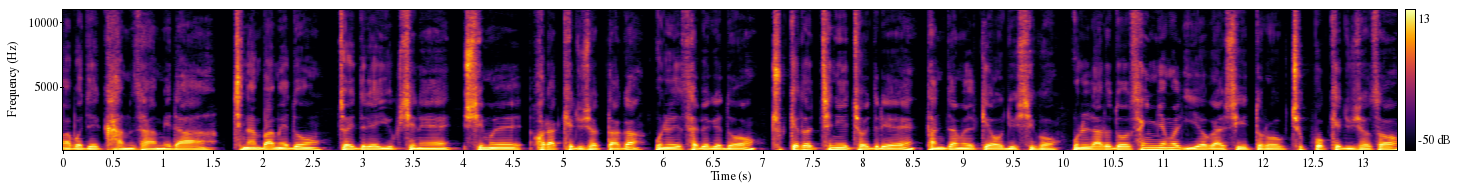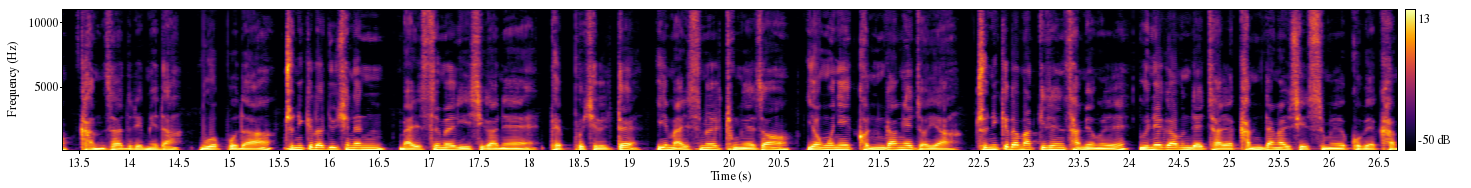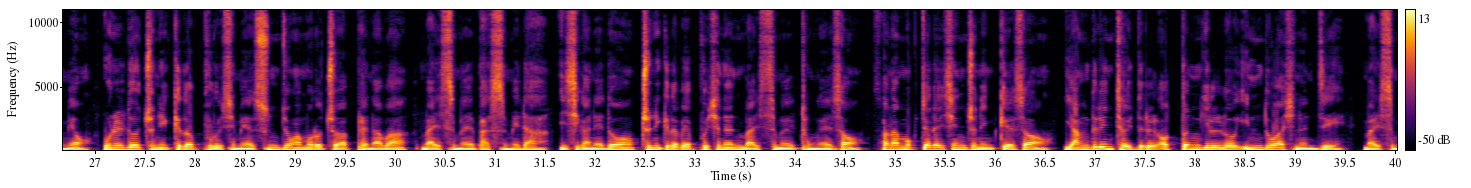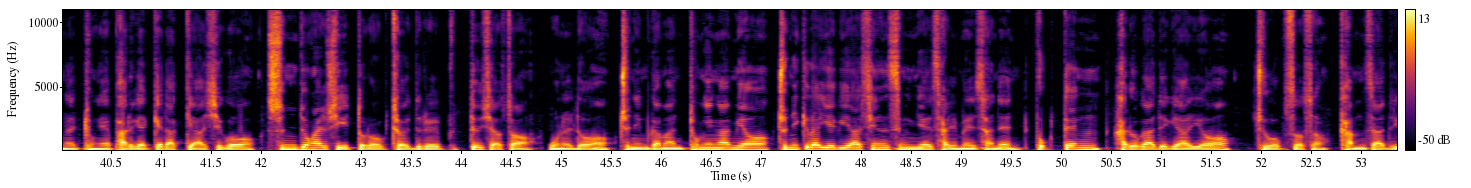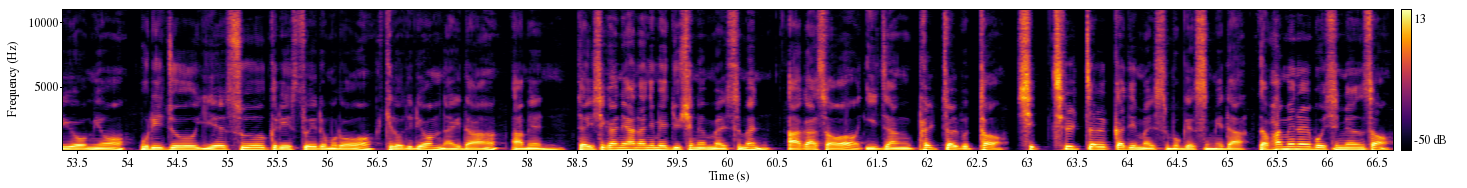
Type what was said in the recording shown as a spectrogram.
아버지 감사합니다. 지난밤에도 저희들의 육신에 쉼을 허락해 주셨다가 오늘 새벽에도 주께서 친히 저희들의 단잠을 깨워 주시고 오늘 하루도 생명을 이어갈 수 있도록 축복해 주셔서 감사드립니다. 무엇보다 주님께서 주시는 말씀을 이 시간에 베푸실 때 이 말씀을 통해서 영혼이 건강해져야 주님께서 맡기신 사명을 은혜 가운데 잘 감당할 수 있음을 고백하며 오늘도 주님께서 부르심에 순종함으로 주 앞에 나와 말씀을 받습니다. 이 시간에도 주님 께서 베푸시는 말씀을 통해서 선한 목자 되신 주님께서 양들인 저희들을 어떤 길로 인도하시는지 말씀을 통해 바르게 깨닫게 하시고 순종할 수 있도록 저희들을 붙드셔서 오늘도 주님과만 동행하며 주님께서 예비하신 승리의 삶을 사는 복된 하루가 되게 하여 주옵소서. 감사드리오며 우리 주 예수 그리스도 이름으로 기도드리옵나이다. 아멘. 자 이 시간에 하나님의 주시는 말씀은 아가서 2장 8절부터 17절까지 말씀 보겠습니다. 자 화면을 보시면서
